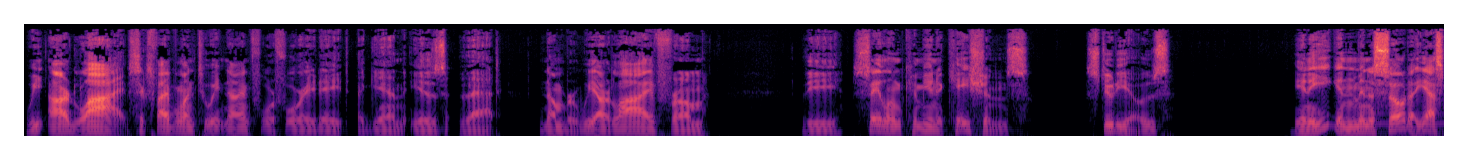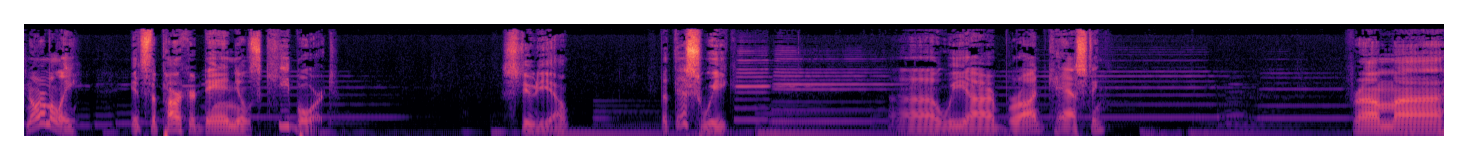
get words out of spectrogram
We are live. 651 289 4488 again is that number. We are live from the Salem Communications studios in Eagan, Minnesota. Yes, normally it's the Parker Daniels Kibort studio, but this week uh, we are broadcasting from uh,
